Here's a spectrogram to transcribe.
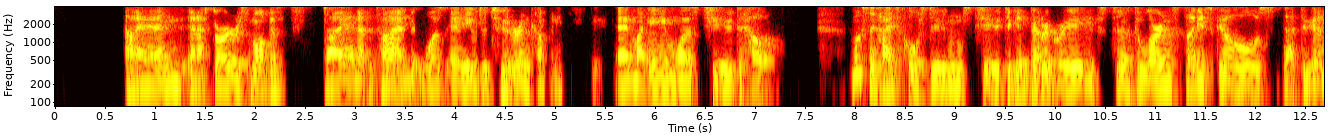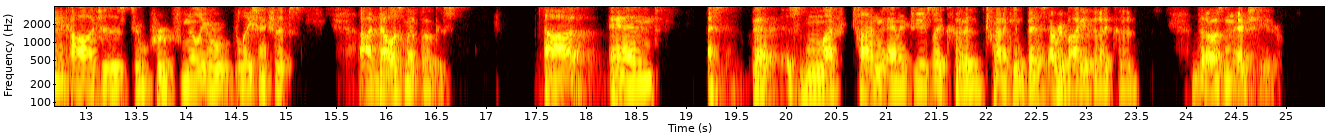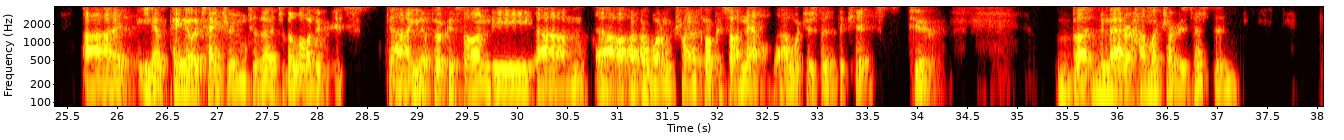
and and I started a small business. and at the time, it was a it was a tutoring company, and my aim was to to help mostly high school students to to get better grades, to to learn study skills, uh, to get into colleges, to improve familial relationships. Uh, that was my focus, uh, and I spent as much time and energy as I could trying to convince everybody that I could that I was an educator. Uh, you know, pay no attention to the to the law degrees. Uh, you know, focus on the um, uh, what I'm trying to focus on now, which is the the kids tutoring. But no matter how much I resisted,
